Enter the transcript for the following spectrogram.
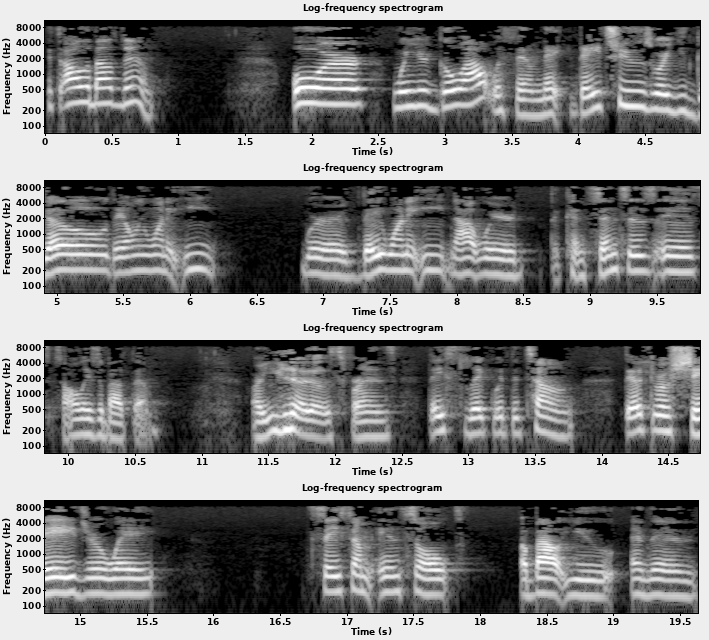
It's all about them. Or when you go out with them, they, they choose where you go. They only want to eat where they want to eat, not where the consensus is. It's always about them. Or you know those friends, they slick with the tongue. They'll throw shade your way, say some insult about you, and then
